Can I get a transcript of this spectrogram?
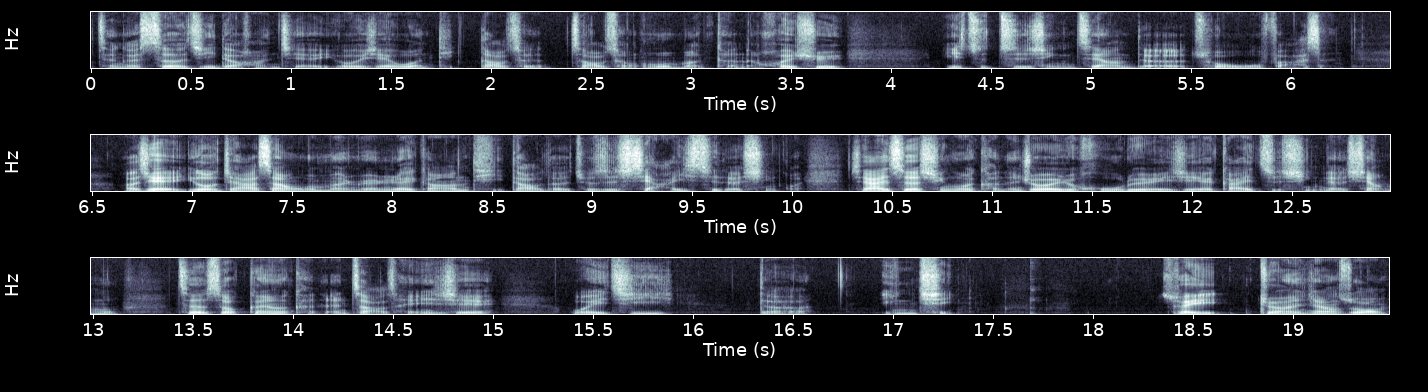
整个设计的环节有一些问题，造成造成我们可能会去一直执行这样的错误发生。而且又加上我们人类刚刚提到的，就是下意识的行为，下意识的行为可能就会去忽略一些该执行的项目，这时候更有可能造成一些危机的。引起，所以就很像说，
